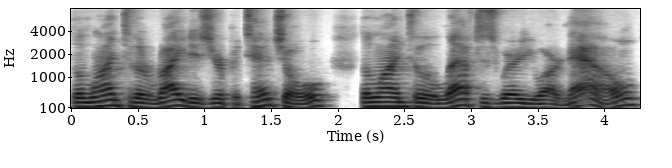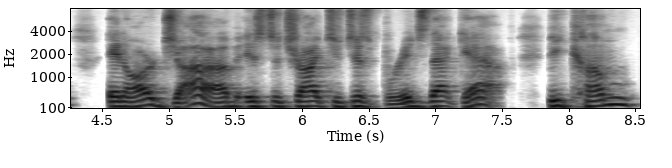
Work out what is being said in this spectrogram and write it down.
The line to the right is your potential. The line to the left is where you are now. And our job is to try to just bridge that gap, become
